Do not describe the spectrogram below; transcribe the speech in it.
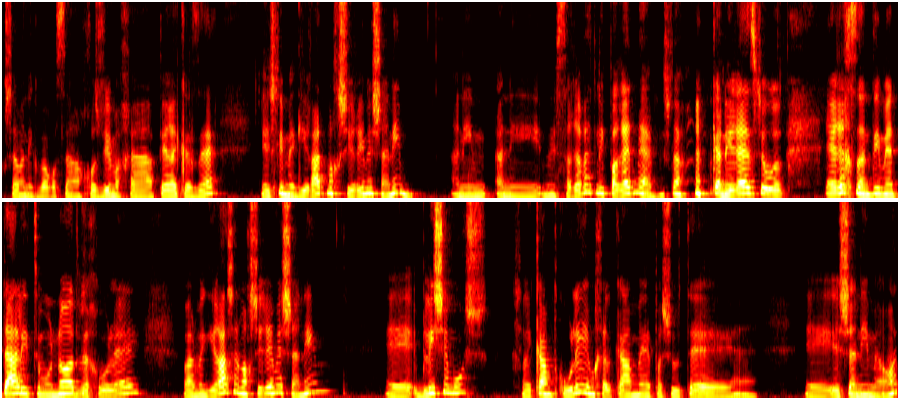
עכשיו אני כבר עושה חושבים אחרי הפרק הזה, יש לי מגירת מכשירים ישנים. אני, אני מסרבת להיפרד מהם, יש להם כנראה איזשהו ערך סנטימנטלי, תמונות וכולי, אבל מגירה של מכשירים ישנים, אה, בלי שימוש, חלקם תקולים, חלקם אה, פשוט אה, אה, ישנים מאוד.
